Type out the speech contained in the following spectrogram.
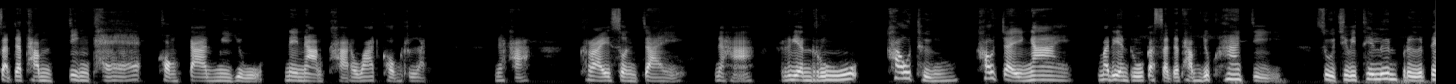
สัจธรรมจริงแท้ของการมีอยู่ในนามคารวาสของเรือนนะคะ ใครสนใจนะคะเรียนรู้เข้าถึงเข้าใจง่าย มาเรียนรู้กับสัจธรรมยุค 5G สู่ชีวิตที่ลื่นปลื้ดใน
